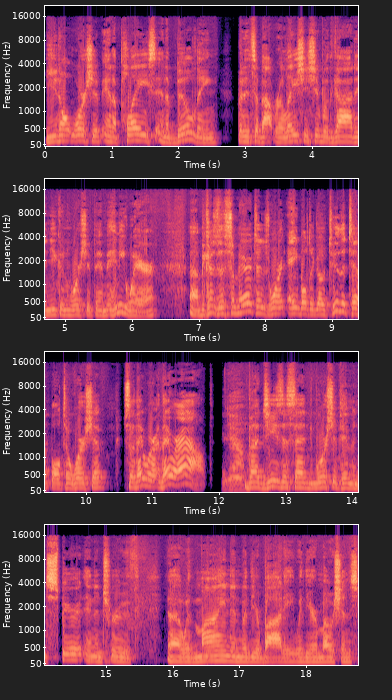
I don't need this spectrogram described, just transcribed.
you don't worship in a place, in a building, but it's about relationship with God and you can worship Him anywhere. Uh, because the Samaritans weren't able to go to the temple to worship, so they were they were out. Yeah. But Jesus said, worship Him in spirit and in truth uh, with mind and with your body, with your emotions.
